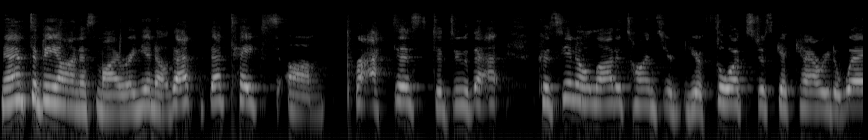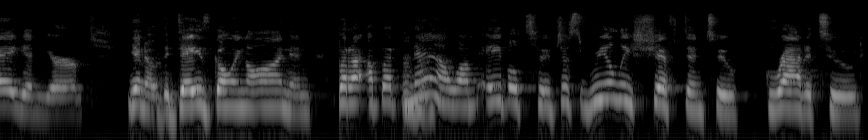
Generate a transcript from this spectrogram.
Now I have to be honest, Myra, you know, that that takes um, practice to do that because you know a lot of times your your thoughts just get carried away and your you know the day's going on and but I but mm-hmm. now I'm able to just really shift into gratitude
